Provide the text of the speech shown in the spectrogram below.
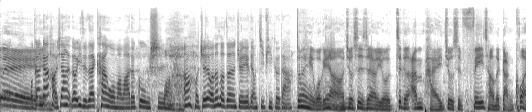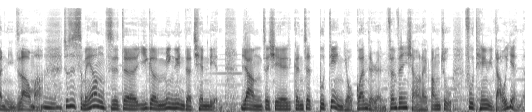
对，我刚刚好像都一直在看我妈妈的故事。哇啊！我觉得我那时候真的觉得有点鸡皮疙瘩。对，我跟你讲啊，就是这样，有这个安排，就是非常的赶快，你知道吗？就是什么样子的一个命运的牵连，让这些跟这部电影有关的人纷纷想要来帮助傅天宇导演呢？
